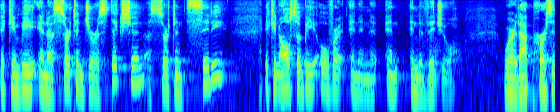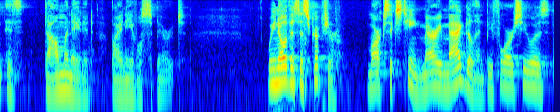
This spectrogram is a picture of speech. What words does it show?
It can be in a certain jurisdiction, a certain city. It can also be over an, an individual where that person is dominated by an evil spirit. We know this in Scripture. Mark 16, Mary Magdalene, before she, was,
